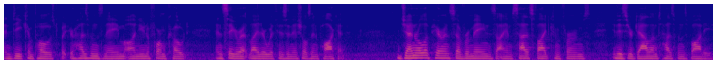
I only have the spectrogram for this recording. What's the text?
and decomposed, but your husband's name on uniform coat and cigarette lighter with his initials in pocket. General appearance of remains, I am satisfied, confirms it is your gallant husband's body.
